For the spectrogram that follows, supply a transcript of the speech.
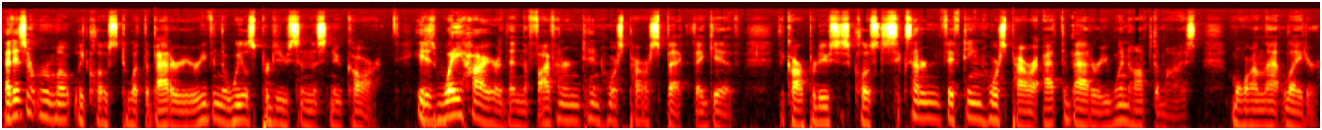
That isn't remotely close to what the battery or even the wheels produce in this new car. It is way higher than the 510 horsepower spec they give. The car produces close to 615 horsepower at the battery when optimized. More on that later.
